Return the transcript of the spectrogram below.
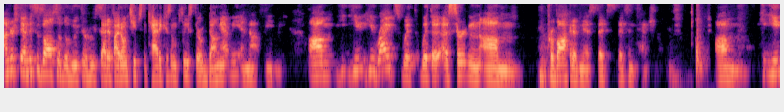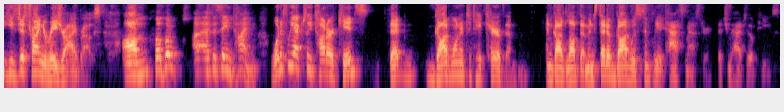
understand this is also the Luther who said, if I don't teach the catechism, please throw dung at me and not feed me. Um, he, he writes with, with a, a certain um, provocativeness that's, that's intentional. Um, he, he's just trying to raise your eyebrows. Um, but, but at the same time, what if we actually taught our kids that God wanted to take care of them and God loved them instead of God was simply a taskmaster that you had to appease?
